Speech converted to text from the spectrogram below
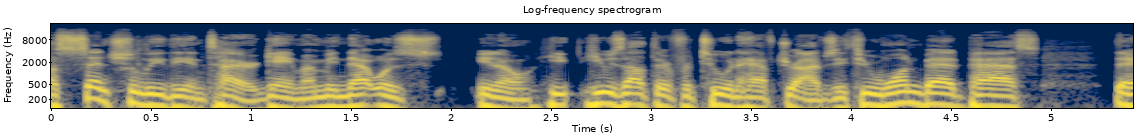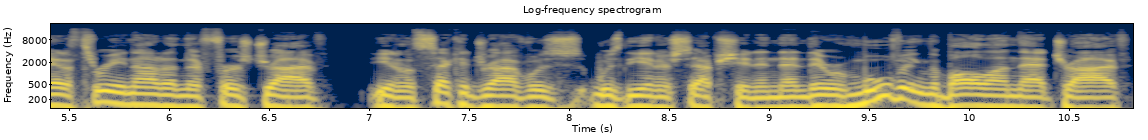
essentially the entire game. I mean, that was you know he he was out there for two and a half drives. He threw one bad pass. They had a three and out on their first drive. You know, the second drive was was the interception, and then they were moving the ball on that drive.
